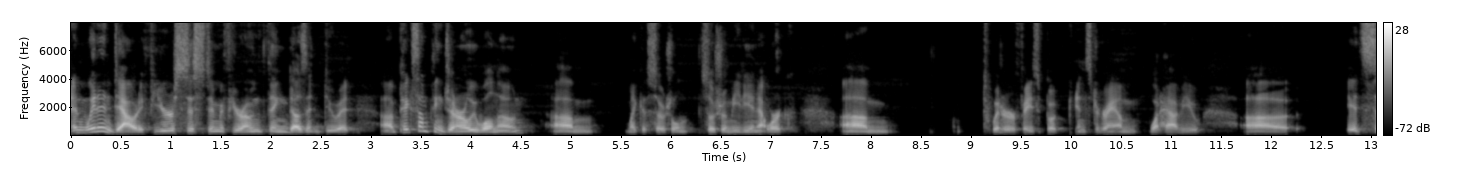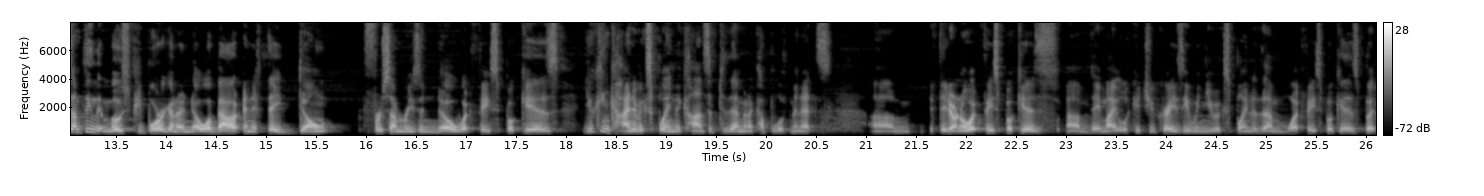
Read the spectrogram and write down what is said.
and when in doubt, if your system, if your own thing doesn't do it, uh, pick something generally well known, um, like a social, social media network, um, Twitter, Facebook, Instagram, what have you. Uh, it's something that most people are going to know about, and if they don't, for some reason, know what Facebook is, you can kind of explain the concept to them in a couple of minutes. Um, if they don't know what Facebook is, um, they might look at you crazy when you explain to them what Facebook is, but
